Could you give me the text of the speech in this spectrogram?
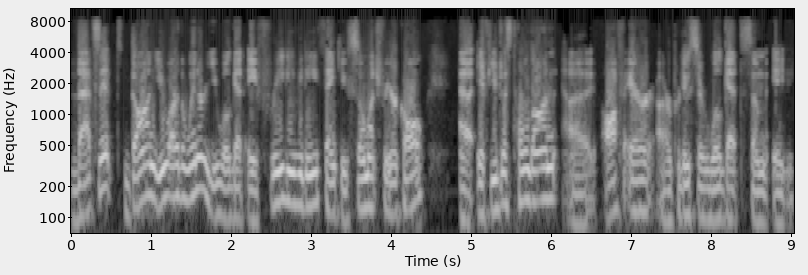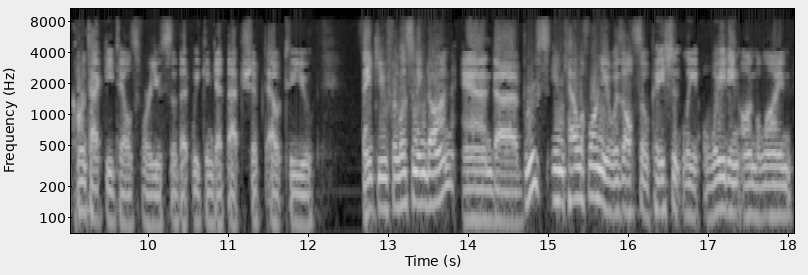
That's it. Don, you are the winner. You will get a free DVD. Thank you so much for your call. Uh, if you just hold on, uh, off air, our producer will get some uh, contact details for you so that we can get that shipped out to you. Thank you for listening, Don. And uh, Bruce in California was also patiently waiting on the line,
